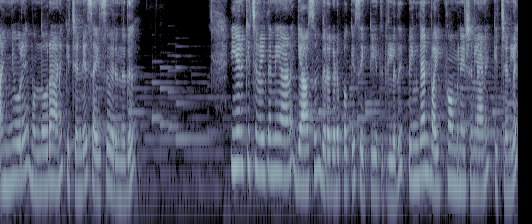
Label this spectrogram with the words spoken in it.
അഞ്ഞൂറ് മുന്നൂറാണ് കിച്ചന്റെ സൈസ് വരുന്നത്. ഈ ഒരു കിച്ചണിൽ തന്നെയാണ് ഗ്യാസും വിറകടുപ്പൊക്കെ സെറ്റ് ചെയ്തിട്ടുള്ളത്. പിങ്ക് ആൻഡ് വൈറ്റ് കോമ്പിനേഷനിലാണ് കിച്ചണിൽ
